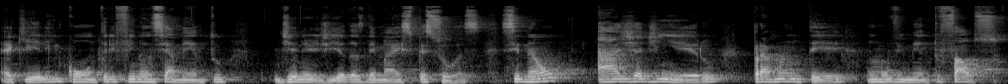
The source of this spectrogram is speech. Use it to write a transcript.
é que ele encontre financiamento de energia das demais pessoas. Se não, haja dinheiro para manter um movimento falso.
